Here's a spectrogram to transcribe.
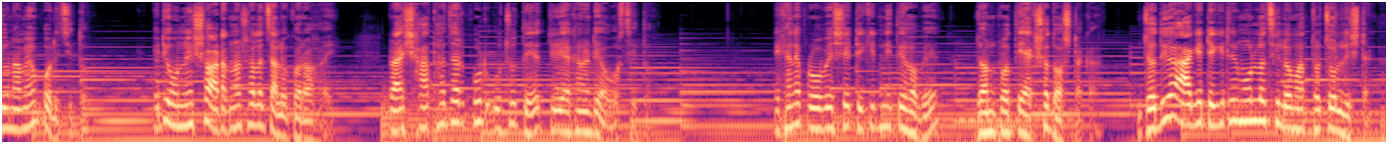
জু নামেও পরিচিত। এটি উনিশশো আটান্ন সালে চালু করা হয়। প্রায় সাত হাজার ফুট উঁচুতে চিড়িয়াখানাটি অবস্থিত। এখানে প্রবেশে টিকিট নিতে হবে জনপ্রতি একশো দশ টাকা। যদিও আগে টিকিটের মূল্য ছিল মাত্র চল্লিশ টাকা।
